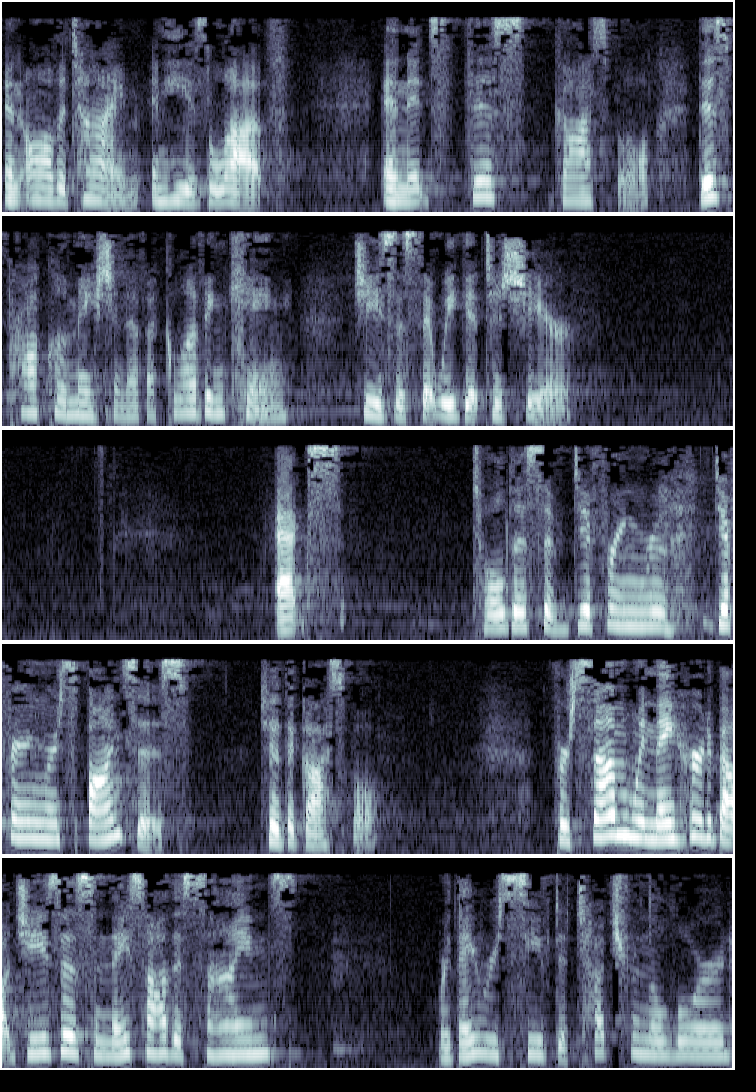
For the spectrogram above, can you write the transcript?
and all the time and he is love. And it's this gospel, this proclamation of a loving king, Jesus, that we get to share. Acts told us of differing, differing responses to the gospel. For some, when they heard about Jesus and they saw the signs, where they received a touch from the Lord,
